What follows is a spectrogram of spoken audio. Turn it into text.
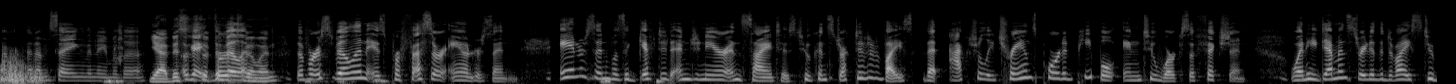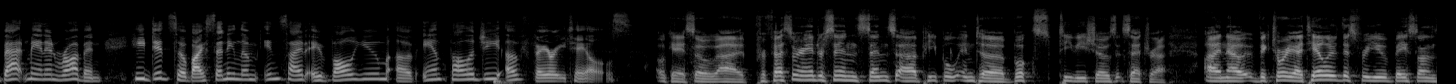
I'm, and I'm saying the name of the. Yeah, this okay, is the first villain. The first villain is Professor Anderson. Anderson was a gifted engineer and scientist who constructed a device that actually transported people into works of fiction. When he demonstrated the device to Batman and Robin, he did so by sending them inside a volume of anthology of fairy tales. Okay, so uh, Professor Anderson sends uh, people into books, TV shows, etc. Uh, now, Victoria, I tailored this for you based on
